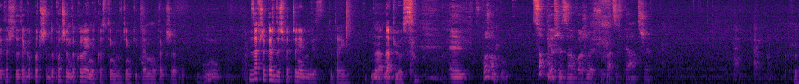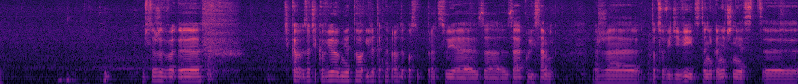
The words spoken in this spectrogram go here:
e, też do tego podszedł, podszedłem do kolejnych castingów dzięki temu, także zawsze każde doświadczenie jest tutaj na, na plus. W porządku. Co pierwsze zauważyłeś przy pracy w teatrze? Myślę, że e, zaciekawiło mnie to, ile tak naprawdę osób pracuje za, za kulisami. Że to, co widzi widz, to niekoniecznie jest e,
